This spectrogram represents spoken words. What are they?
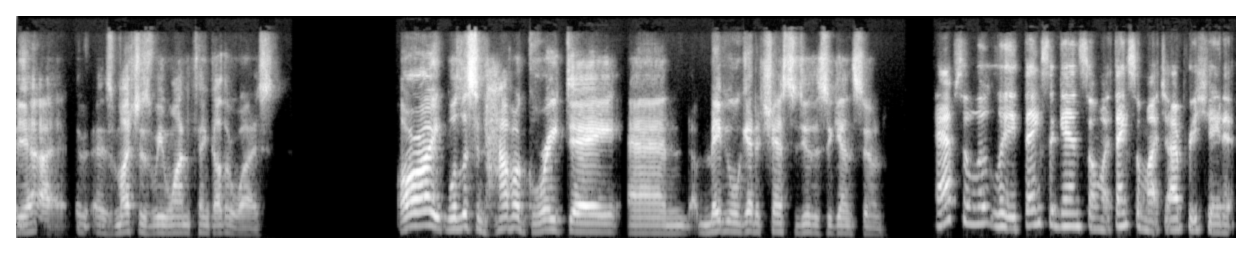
yeah. As much as we want to think otherwise. All right. Well, listen. Have a great day, and maybe we'll get a chance to do this again soon. Absolutely. Thanks again so much. Thanks so much. I appreciate it.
